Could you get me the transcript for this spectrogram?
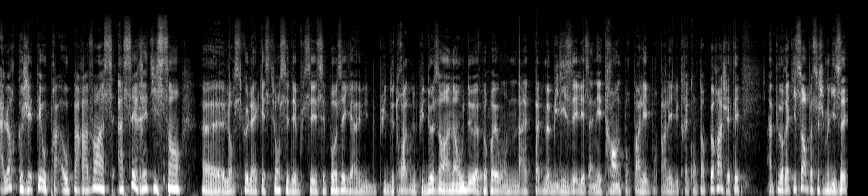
alors que j'étais auparavant assez réticent euh, lorsque la question s'est posée il y a depuis deux, depuis deux ans, un an ou deux à peu près, on n'arrête pas de mobiliser les années 30 pour parler, du très contemporain, j'étais un peu réticent parce que je me disais,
